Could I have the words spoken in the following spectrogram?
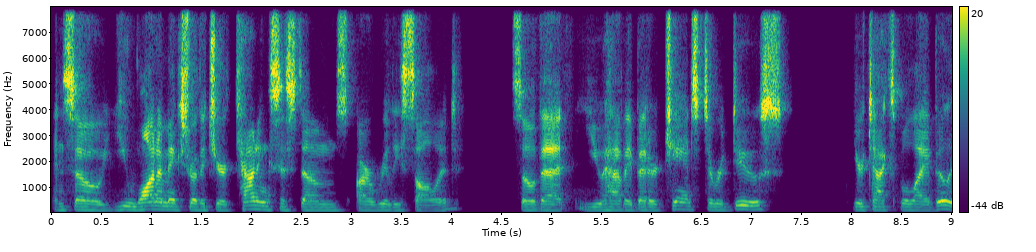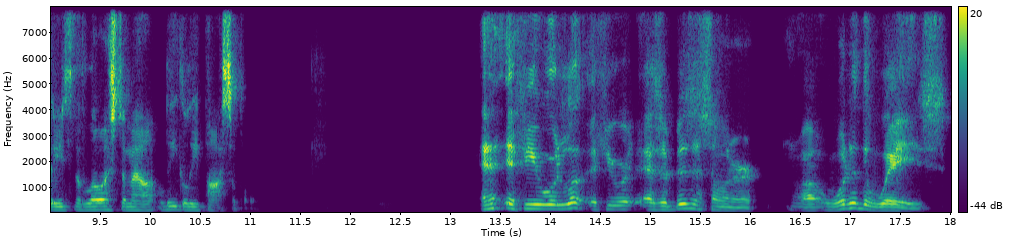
And so you want to make sure that your accounting systems are really solid so that you have a better chance to reduce your taxable liability to the lowest amount legally possible. And if you were look, if you were as a business owner, uh, what are the ways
